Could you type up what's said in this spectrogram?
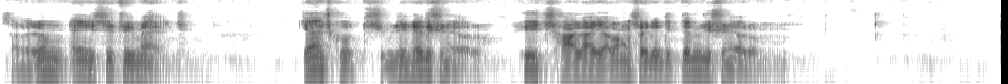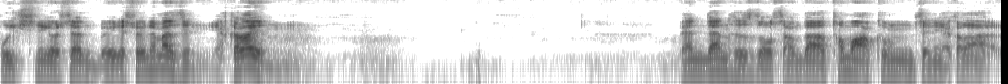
Sanırım en iyisi tüymek. Genç kurt şimdi ne düşünüyor? Hiç hala yalan söylediklerini düşünüyorum. Bu ikisini görsen böyle söylemezdin. Yakalayın. Benden hızlı olsan da Tomahawk'um seni yakalar.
